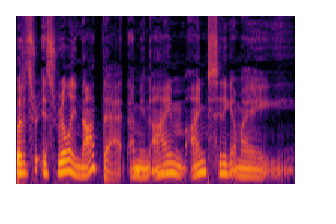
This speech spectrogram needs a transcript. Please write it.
but it's it's really not that. I mean, Mm-hmm. I'm I'm sitting at my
